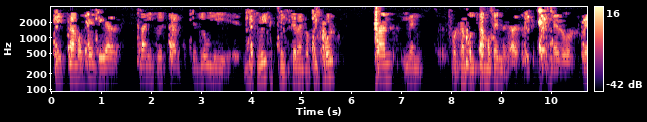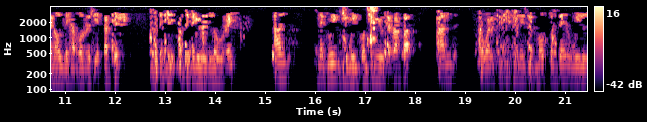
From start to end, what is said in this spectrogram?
Okay. Some of them, they are planning to start slowly next week, 27th of April. And even, for example, some of them, uh, like Daimler or Renault, they have already started at a very low rate. And next week they will continue the ramp up. And our expectation is that most of them will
